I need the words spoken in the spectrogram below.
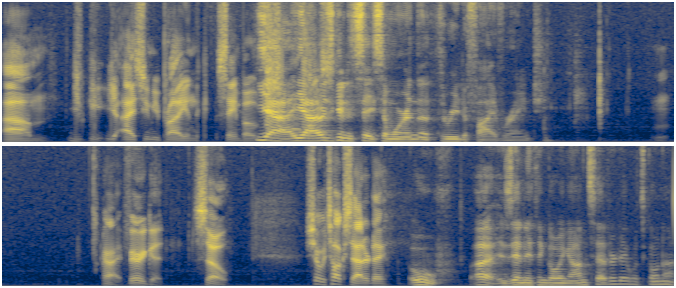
um, I assume you're probably in the same boat. Yeah, yeah. I was going to say somewhere in the three to five range. All right, very good. So, shall we talk Saturday? Oh, uh, is anything going on Saturday? What's going on?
